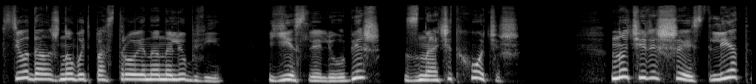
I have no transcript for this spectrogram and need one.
Все должно быть построено на любви. Если любишь, значит хочешь но через шесть лет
